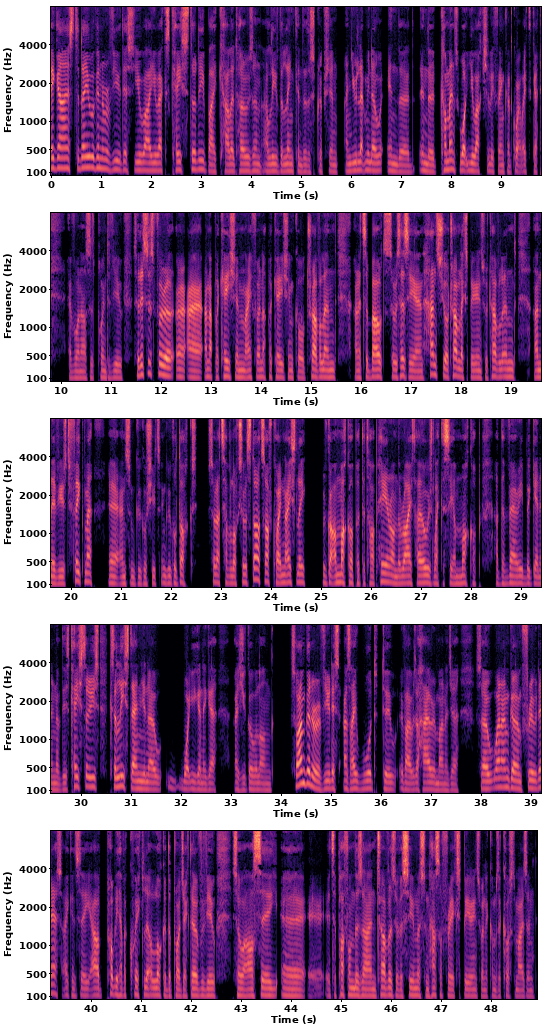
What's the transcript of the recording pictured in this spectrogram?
Hey guys, today we're going to review this UI UX case study by Khaled Hosen. I'll leave the link in the description and you let me know in the in the comments what you actually think. I'd quite like to get everyone else's point of view. So this is for a, a, an application, an iPhone application called Travelend and it's about, so it says here, enhance your travel experience with Travelend and they've used Figma uh, and some Google Sheets and Google Docs. So let's have a look. So it starts off quite nicely. We've got a mock-up at the top here on the right. I always like to see a mock-up at the very beginning of these case studies because at least then you know what you're going to get as you go along. So I'm going to review this as I would do if I was a hiring manager. So when I'm going through this, I can see I'll probably have a quick little look at the project overview. So I'll see uh, it's a platform design, travelers with a seamless and hassle-free experience when it comes to customizing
